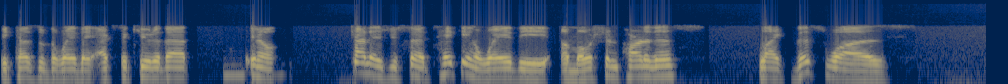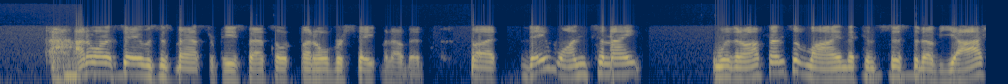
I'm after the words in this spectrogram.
because of the way they executed that. You know, kind of as you said, taking away the emotion part of this. Like this was I don't want to say it was his masterpiece. That's an overstatement of it. But they won tonight with an offensive line that consisted of Yosh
